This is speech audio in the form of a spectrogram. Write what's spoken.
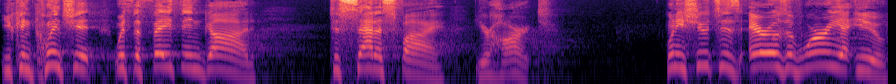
you can quench it with the faith in God to satisfy your heart. When he shoots his arrows of worry at you,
